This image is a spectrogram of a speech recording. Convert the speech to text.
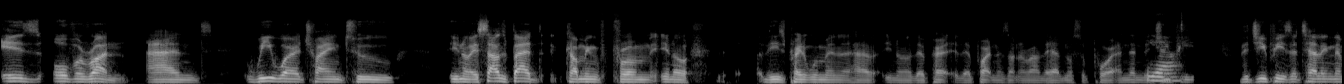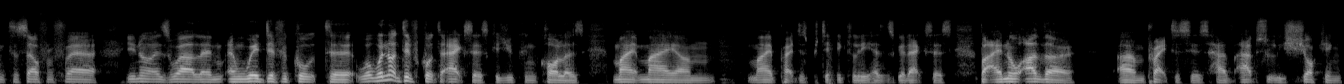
is overrun, and we were trying to you know, it sounds bad coming from you know these pregnant women have you know their their partners aren't around, they have no support, and then the yeah. GP the GPs are telling them to self-refer, you know, as well, and and we're difficult to well, we're not difficult to access because you can call us. My my um my practice particularly has good access, but I know other um, practices have absolutely shocking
